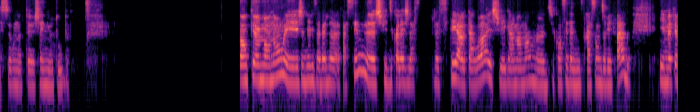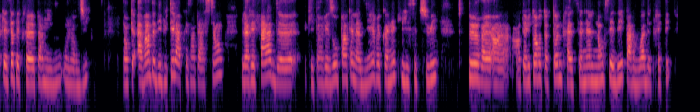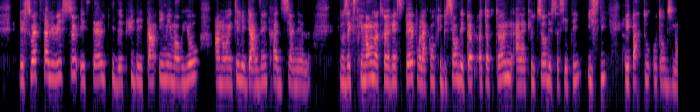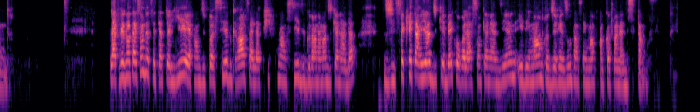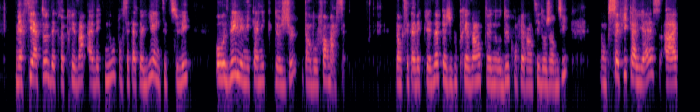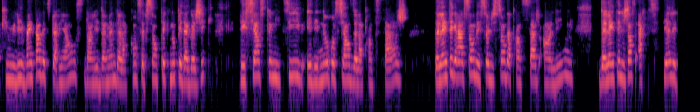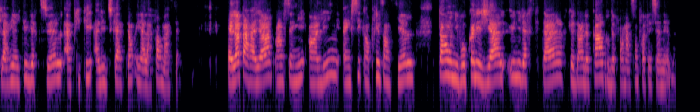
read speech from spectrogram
sur notre chaîne YouTube. Donc, euh, mon nom est Geneviève Isabelle Facine. Je suis du Collège de la, Cité à Ottawa et je suis également membre du conseil d'administration du REFAD. Il me fait plaisir d'être parmi vous aujourd'hui. Donc, avant de débuter la présentation, le REFAD, euh, qui est un réseau pan-canadien, reconnaît qu'il est situé sur, euh, en, territoire autochtone traditionnel non cédé par voie de traité et souhaite saluer ceux et celles qui, depuis des temps immémoriaux, en ont été les gardiens traditionnels. Nous exprimons notre respect pour la contribution des peuples autochtones à la culture des sociétés ici et partout autour du monde. La présentation de cet atelier est rendue possible grâce à l'appui financier du gouvernement du Canada, du Secrétariat du Québec aux relations canadiennes et des membres du réseau d'enseignement francophone à distance. Merci à tous d'être présents avec nous pour cet atelier intitulé Oser les mécaniques de jeu dans vos formations. Donc, c'est avec plaisir que je vous présente nos deux conférenciers d'aujourd'hui. Donc, Sophie Caliès a accumulé 20 ans d'expérience dans les domaines de la conception technopédagogique, des sciences cognitives et des neurosciences de l'apprentissage, de l'intégration des solutions d'apprentissage en ligne, de l'intelligence artificielle et de la réalité virtuelle appliquée à l'éducation et à la formation. Elle a par ailleurs enseigné en ligne ainsi qu'en présentiel tant au niveau collégial, universitaire que dans le cadre de formation professionnelle.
